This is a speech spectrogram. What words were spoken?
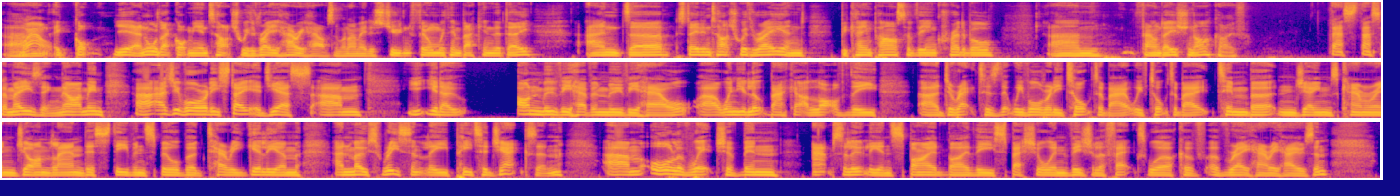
um, wow. It got yeah, and all that got me in touch with Ray Harryhausen when I made a student film with him back in the day, and uh, stayed in touch with Ray and became part of the incredible um, Foundation archive. That's that's amazing. No, I mean, uh, as you've already stated, yes, um, you, you know, on movie heaven, movie hell, uh, when you look back at a lot of the uh, directors that we've already talked about, we've talked about Tim Burton, James Cameron, John Landis, Steven Spielberg, Terry Gilliam, and most recently Peter Jackson, um, all of which have been absolutely inspired by the special and visual effects work of, of Ray Harryhausen.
